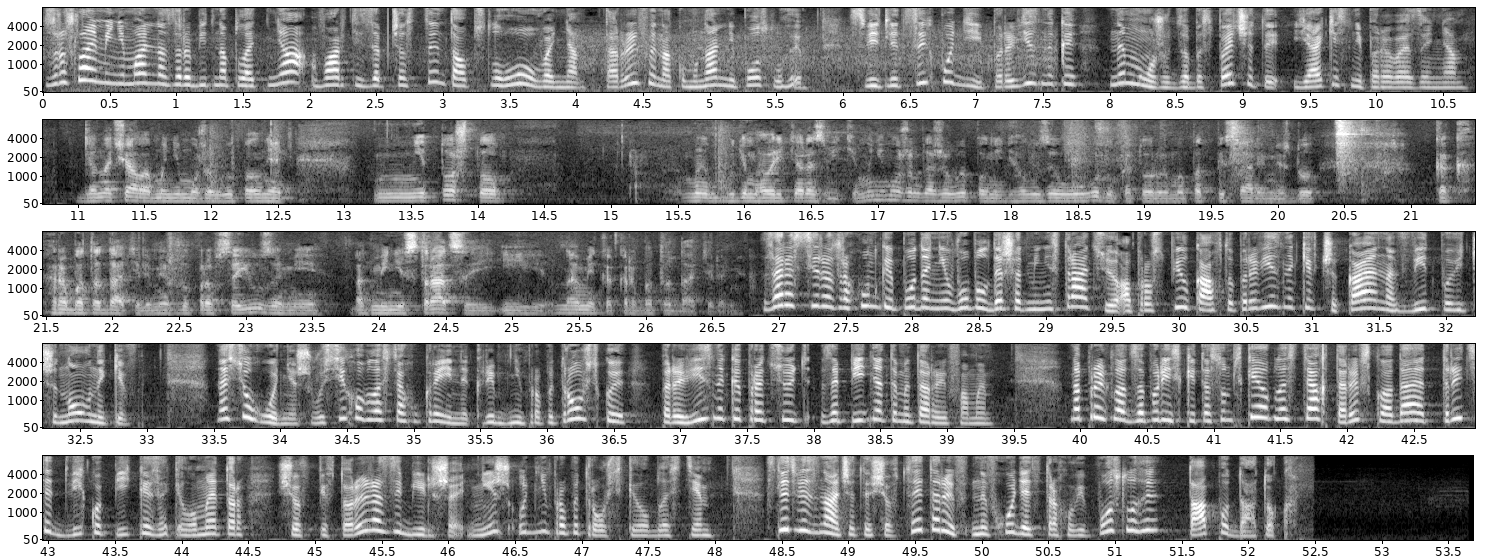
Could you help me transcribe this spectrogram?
Зросла і мінімальна заробітна платня, вартість запчастин та обслуговування, тарифи на комунальні послуги. В світлі цих подій перевізники не можуть забезпечити якісні перевезення. Для начала мы не можем выполнять не то, что мы будем говорить о развитии, мы не можем даже выполнить галузевую угоду, которую мы подписали между как работодателі між профсоюзами, адміністрацією і нами як работодателями. Зараз ці розрахунки подані в облдержадміністрацію, а профспілка автоперевізників чекає на відповідь чиновників. На сьогодні ж в усіх областях України, крім Дніпропетровської, перевізники працюють за піднятими тарифами. Наприклад, в Запорізькій та Сумській областях тариф складає 32 копійки за кілометр, що в півтори рази більше, ніж у Дніпропетровській області. Слід відзначити, що в цей тариф не входять страхові послуги та податок.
